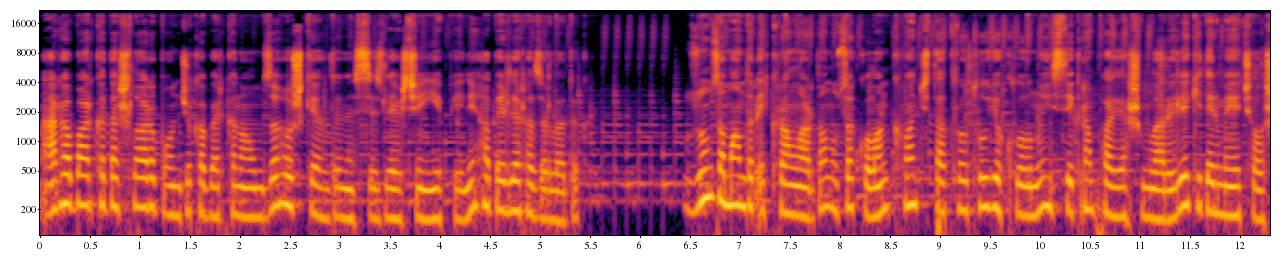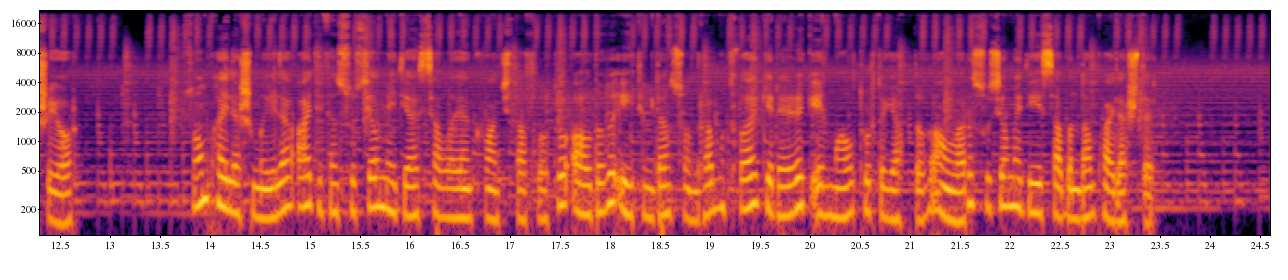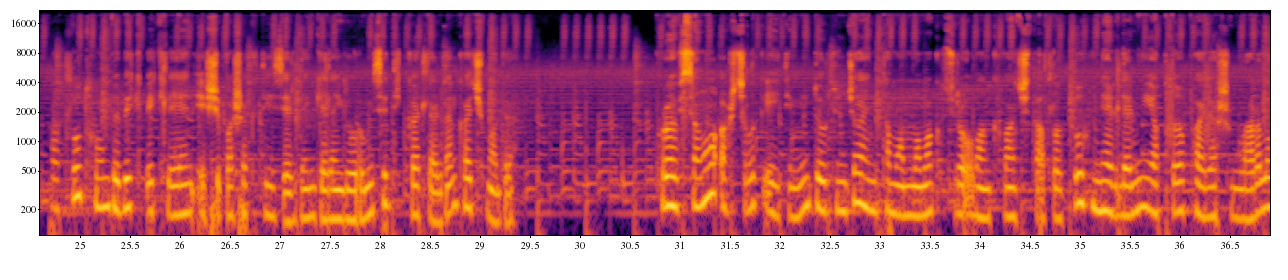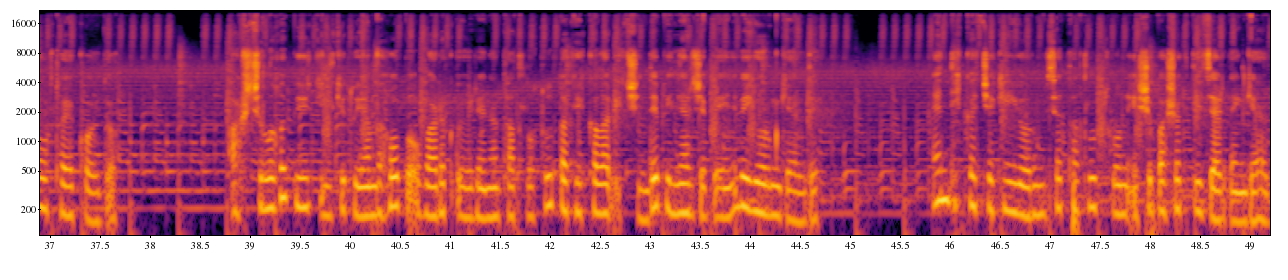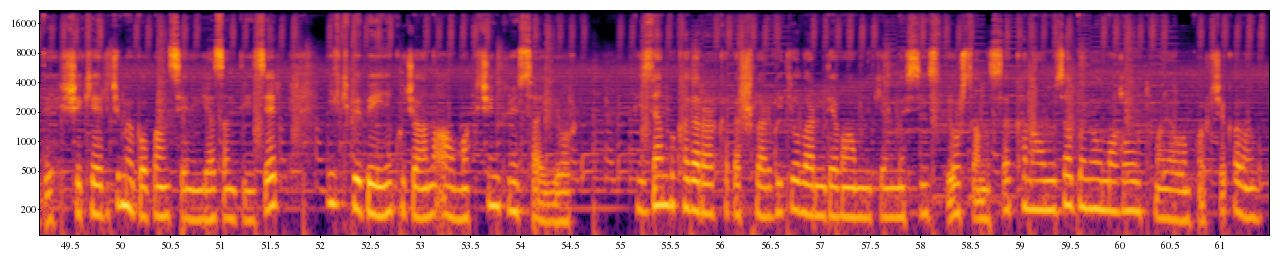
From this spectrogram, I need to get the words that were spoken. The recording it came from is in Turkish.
Merhaba arkadaşlar, Boncuk Haber kanalımıza hoş geldiniz. Sizler için yepyeni haberler hazırladık. Uzun zamandır ekranlardan uzak olan Kıvanç Tatlıtuğ yokluğunu Instagram paylaşımlarıyla gidermeye çalışıyor. Son paylaşımıyla adeten sosyal medyayı sallayan Kıvanç Tatlıtuğ aldığı eğitimden sonra mutfağa girerek elmalı turta yaptığı anları sosyal medya hesabından paylaştı. Tatlıtuğ'un bebek bekleyen eşi Başak Dizer'den gelen yorum ise dikkatlerden kaçmadı. Profesyonel aşçılık eğitimini 4. ayını tamamlamak üzere olan Kıvanç Tatlıtuğ hünerlerini yaptığı paylaşımlarla ortaya koydu. Aşçılığa büyük ilgi duyan ve hobi olarak öğrenen Tatlıtuğ dakikalar içinde binlerce beğeni ve yorum geldi. En dikkat çeken yorum ise Tatlıtuğ'un eşi Başak Dizer'den geldi. Şekerci mi baban senin yazan Dizer ilk bebeğini kucağına almak için gün sayıyor. Bizden bu kadar arkadaşlar. Videoların devamını gelmesini istiyorsanız kanalımıza abone olmayı unutmayalım. Hoşçakalın.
